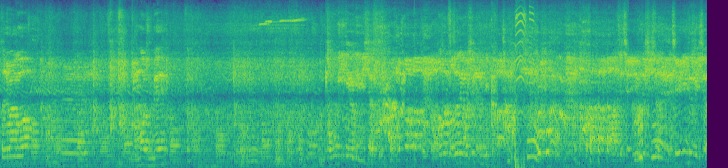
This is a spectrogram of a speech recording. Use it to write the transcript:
자지 말고. 미션. 제일 힘든 미션.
